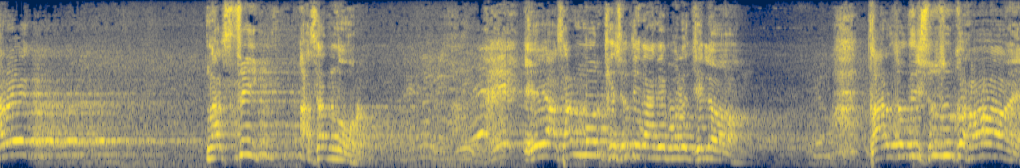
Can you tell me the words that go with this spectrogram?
আরেক নাস্তিক আসাদ এই আসাদ কিছুদিন আগে বলেছিল, তার যদি সুযোগ হয়,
